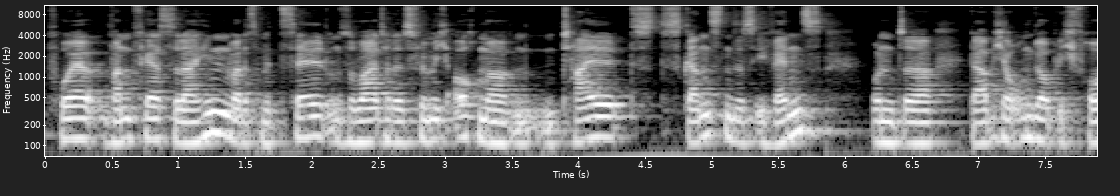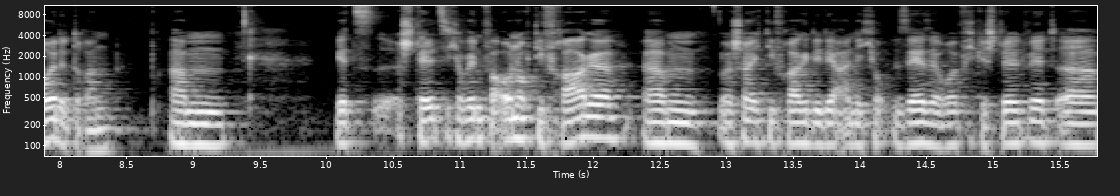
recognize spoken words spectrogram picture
vorher, wann fährst du da hin, war das mit Zelt und so weiter, das ist für mich auch immer ein Teil des, des Ganzen des Events und äh, da habe ich auch unglaublich Freude dran. Ähm, Jetzt stellt sich auf jeden Fall auch noch die Frage, ähm, wahrscheinlich die Frage, die dir eigentlich sehr, sehr häufig gestellt wird. Äh,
